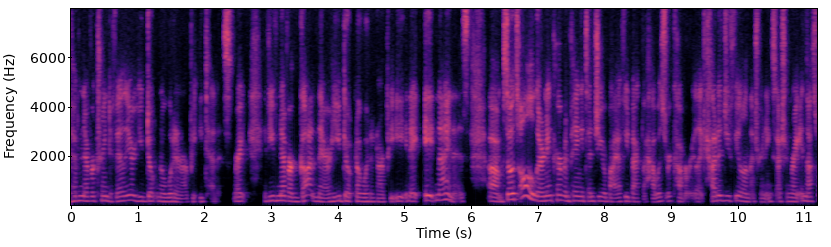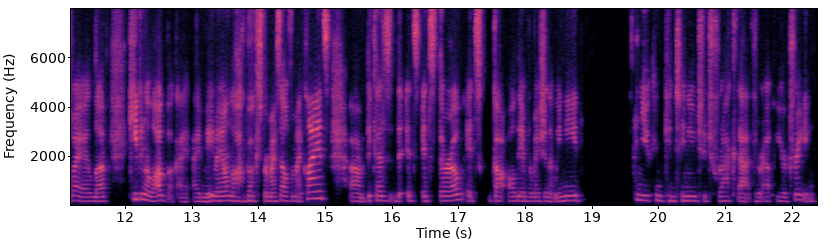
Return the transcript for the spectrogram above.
have never trained to failure, you don't know what an RPE 10 is, right? If you've never gotten there, you don't know what an RPE 8, 8 9 is. Um, so it's all a learning curve and paying attention to your biofeedback. But how was recovery? Like, how did you feel in that training session, right? And that's why I love keeping a logbook. I, I made my own logbooks for myself and my clients um, because it's it's thorough. It's got all the information that we need and you can continue to track that throughout your training.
